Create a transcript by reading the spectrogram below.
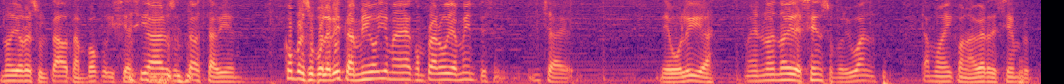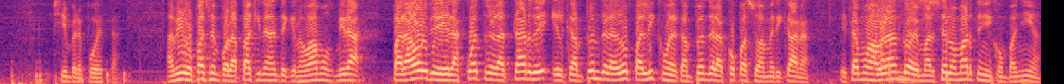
no dio resultado tampoco. Y si hacía resultado, está bien. Compre su polerita, amigo. Yo me voy a comprar, obviamente, hincha de, de Bolivia. No, no hay descenso, pero igual estamos ahí con la verde siempre, siempre puesta. Amigos, pasen por la página antes que nos vamos. Mira, para hoy desde las 4 de la tarde, el campeón de la Europa League con el campeón de la Copa Sudamericana. Estamos hablando de Marcelo Martín y compañía.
